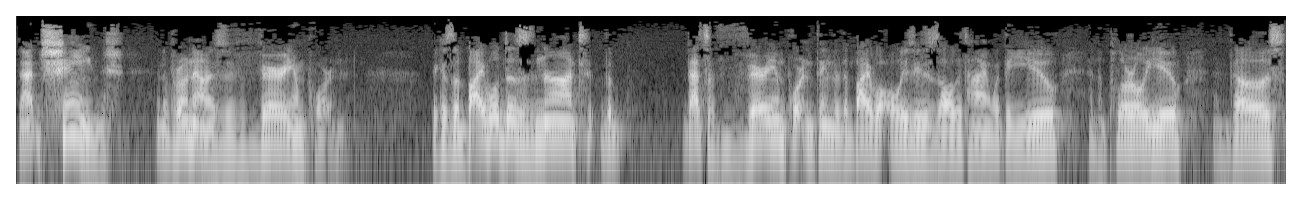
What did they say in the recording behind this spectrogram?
that change in the pronoun is very important. Because the Bible does not, the, that's a very important thing that the Bible always uses all the time with the you and the plural you and those.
